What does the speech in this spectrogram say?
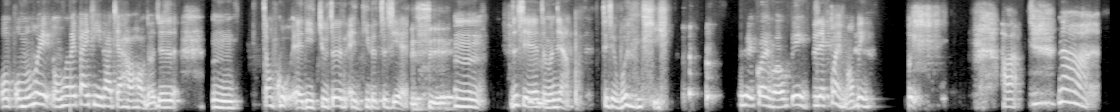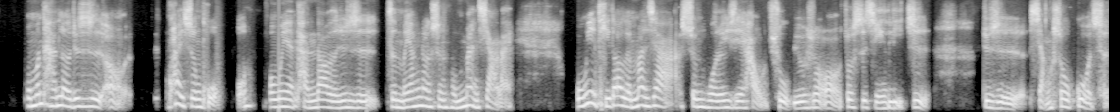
我我们会我们会代替大家好好的，就是嗯，照顾 AD 纠正 AD 的这些，这些嗯这些怎么讲这些问题，这些怪毛病，这些怪毛病。对，好了，那我们谈了就是哦，快生活，我们也谈到了就是怎么样让生活慢下来，我们也提到了慢下生活的一些好处，比如说哦，做事情理智，就是享受过程。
